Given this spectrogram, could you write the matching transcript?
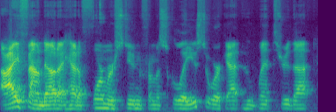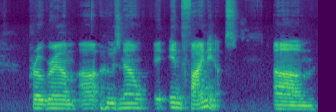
I found out I had a former student from a school I used to work at who went through that program, uh, who's now in finance. Um,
